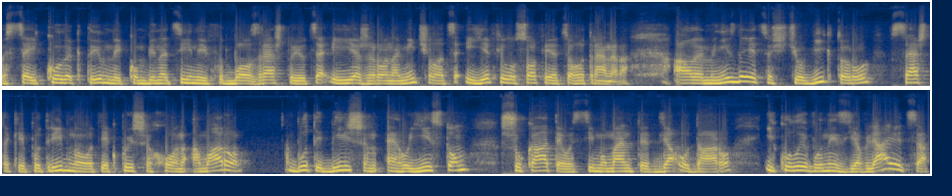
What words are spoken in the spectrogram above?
Ось цей колективний комбінаційний футбол. Зрештою, це і є Жерона Мітчела, це і є філософія цього тренера. Але мені здається, що Віктору все ж таки потрібно, от як пише Хон Амаро, бути більшим егоїстом, шукати ось ці моменти для удару, і коли вони з'являються,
